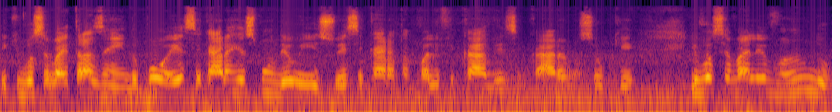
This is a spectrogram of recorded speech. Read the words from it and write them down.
e que você vai trazendo. Pô, esse cara respondeu isso, esse cara está qualificado, esse cara não sei o quê. E você vai levando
